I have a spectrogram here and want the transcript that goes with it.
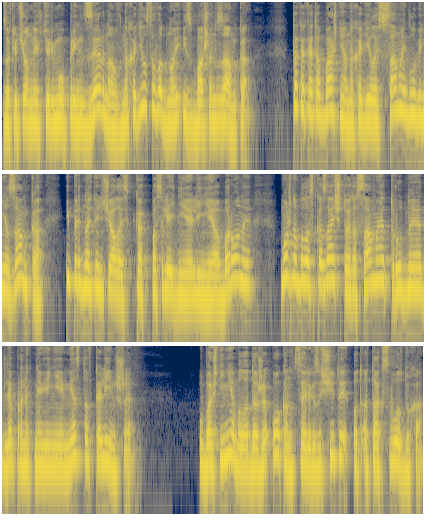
Заключенный в тюрьму принц Зернов находился в одной из башен замка. Так как эта башня находилась в самой глубине замка и предназначалась как последняя линия обороны, можно было сказать, что это самое трудное для проникновения место в Калинше – у башни не было даже окон в целях защиты от атак с воздуха,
